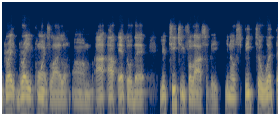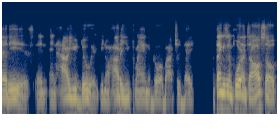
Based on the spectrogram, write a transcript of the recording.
Great, great points, Lila. Um, I, I'll echo that. Your teaching philosophy, you know, speak to what that is and, and how you do it. You know, how do you plan to go about your day? I think it's important to also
